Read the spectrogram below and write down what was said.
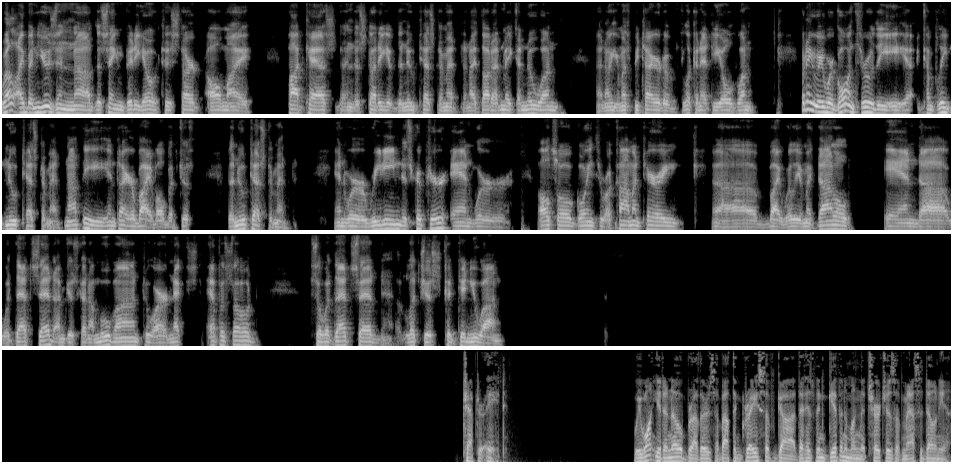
Well, I've been using uh, the same video to start all my podcasts and the study of the New Testament, and I thought I'd make a new one. I know you must be tired of looking at the old one. But anyway, we're going through the uh, complete New Testament, not the entire Bible, but just the New Testament. And we're reading the scripture and we're also going through a commentary uh, by William MacDonald and uh, with that said, I'm just going to move on to our next episode. So, with that said, let's just continue on. Chapter 8 We want you to know, brothers, about the grace of God that has been given among the churches of Macedonia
